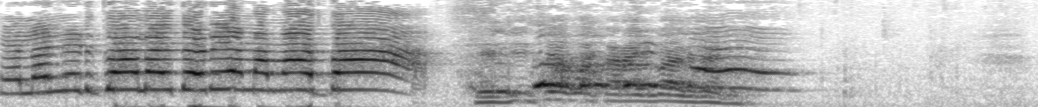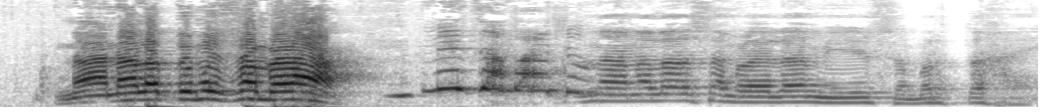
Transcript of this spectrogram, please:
ह्याला नीट चालाय तरी येणार ना आता. ह्याची सेवा करायची बाहेर झाली नानाला तुम्ही सांभाळा. मी सांभाळतो. नानाला सांभाळायला मी समर्थ आहे.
